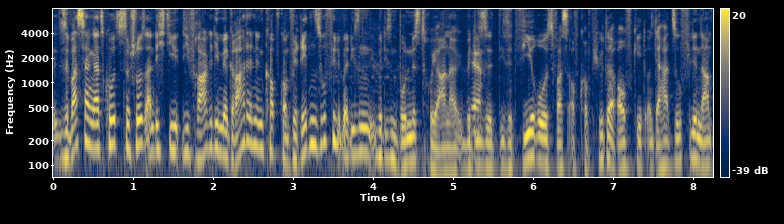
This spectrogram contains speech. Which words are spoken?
Sebastian, ganz kurz zum Schluss an dich die, die Frage, die mir gerade in den Kopf kommt. Wir reden so viel über diesen, über diesen Bundestrojaner, über Ja. diese, dieses Virus, was auf Computer raufgeht und der hat so viele Namen.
